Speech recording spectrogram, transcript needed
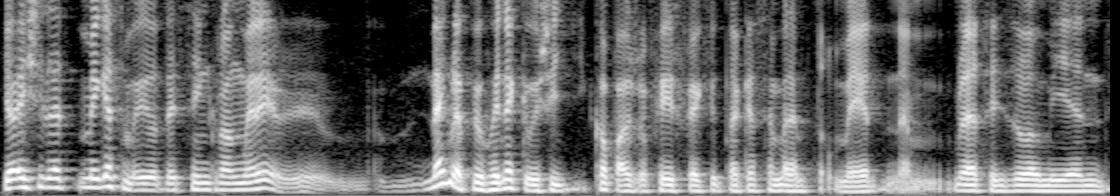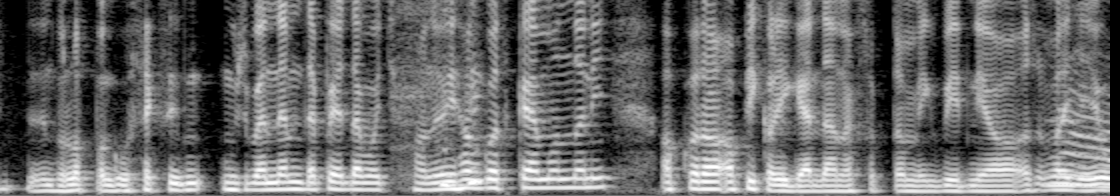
ja, és illetve még eszembe jutott egy szinkron, mert meglepő, hogy nekem is így kapásra férfiak jutnak eszembe, nem tudom miért, nem, lehet, hogy ez valami ilyen loppangó szexizmus bennem, de például, hogy ha női hangot kell mondani, akkor a, a Pikali Gerdának szoktam még bírni, a, az, van egy jó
